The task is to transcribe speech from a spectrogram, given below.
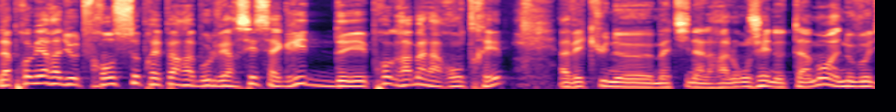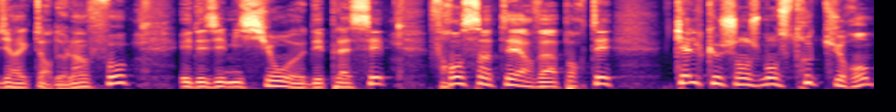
La première radio de France se prépare à bouleverser sa grille des programmes à la rentrée, avec une matinale rallongée notamment, un nouveau directeur de l'info et des émissions euh, déplacées. France Inter va apporter quelques changements structurants.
